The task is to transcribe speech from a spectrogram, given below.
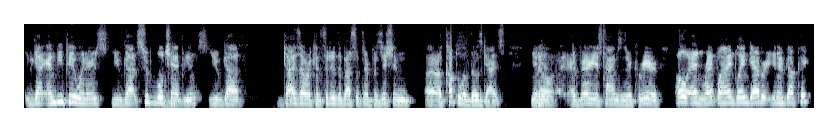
you've got MVP winners, you've got Super Bowl Mhm. champions, you've got guys that were considered the best at their position, uh, a couple of those guys, you Oh, yeah. know, at, at various times in their career. Oh, and right behind Blaine Gabbert, you know who got picked?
